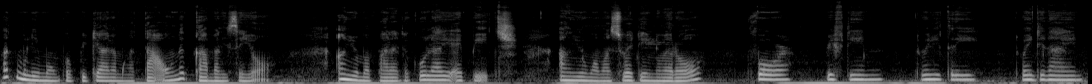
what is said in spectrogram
at muli mong pagbigyan ng mga taong nagkamali sa iyo. Ang iyong mapalad na kulay ay peach. Ang iyong mamaswerteng numero, 4, 15, 23, 29,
